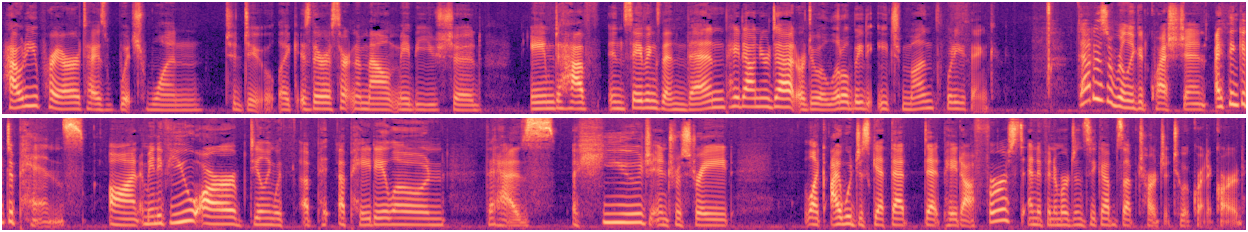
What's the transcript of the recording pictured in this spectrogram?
how do you prioritize which one to do? Like, is there a certain amount maybe you should aim to have in savings and then pay down your debt or do a little bit each month? What do you think? That is a really good question. I think it depends on, I mean, if you are dealing with a, a payday loan that has a huge interest rate, like I would just get that debt paid off first, and if an emergency comes up, charge it to a credit card.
